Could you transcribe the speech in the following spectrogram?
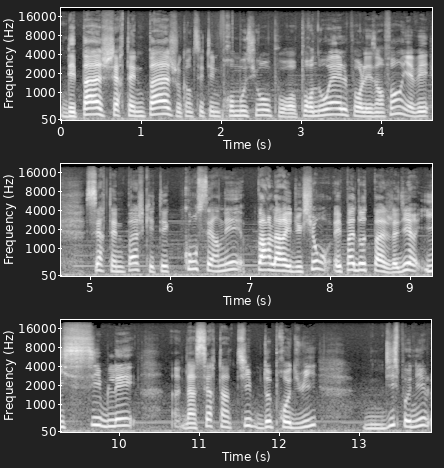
des pages, certaines pages, quand c'était une promotion pour, Noël, pour les enfants, il y avait certaines pages qui étaient concernées par la réduction et pas d'autres pages. C'est-à-dire, ils ciblaient d'un certain type de produit disponible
